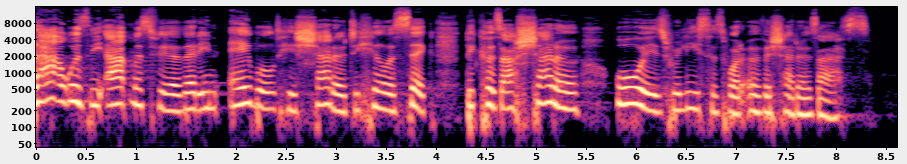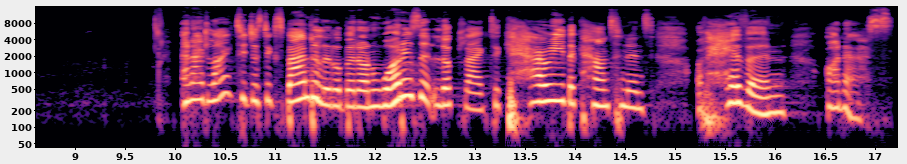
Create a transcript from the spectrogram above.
that was the atmosphere that enabled his shadow to heal the sick because our shadow always releases what overshadows us. And I'd like to just expand a little bit on what does it look like to carry the countenance of heaven on us.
